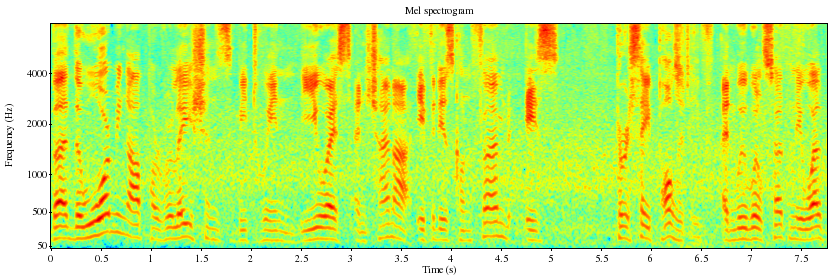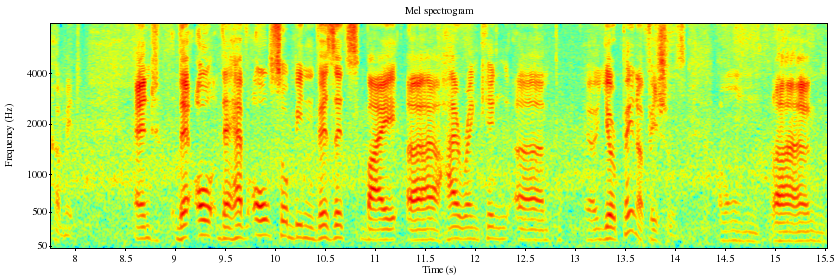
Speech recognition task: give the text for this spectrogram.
But the warming up of relations between the US and China, if it is confirmed, is per se positive, and we will certainly welcome it. And there, all, there have also been visits by uh, high ranking um, uh, European officials. Um,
